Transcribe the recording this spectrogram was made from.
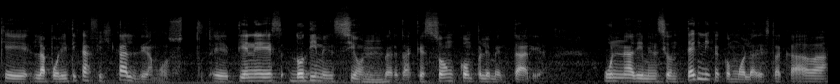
que la política fiscal, digamos, eh, tiene dos dimensiones, ¿verdad?, que son complementarias. Una dimensión técnica, como la destacaba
